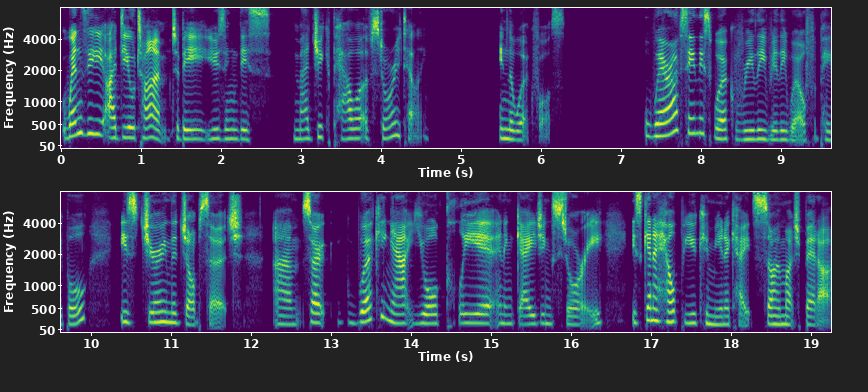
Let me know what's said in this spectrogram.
when's the ideal time to be using this magic power of storytelling in the workforce? Where I've seen this work really, really well for people is during the job search. Um, so, working out your clear and engaging story is going to help you communicate so much better.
